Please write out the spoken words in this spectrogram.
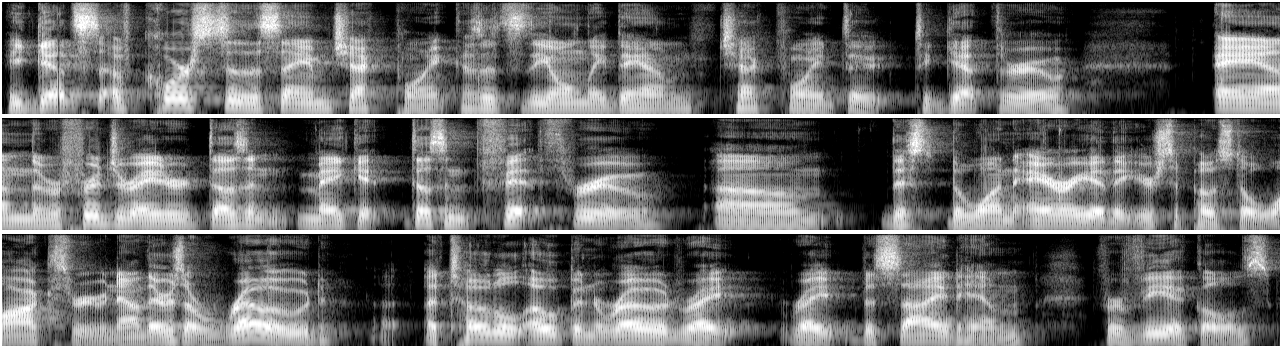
He gets, of course, to the same checkpoint because it's the only damn checkpoint to to get through, and the refrigerator doesn't make it, doesn't fit through um, this the one area that you're supposed to walk through. Now there's a road, a total open road right right beside him for vehicles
